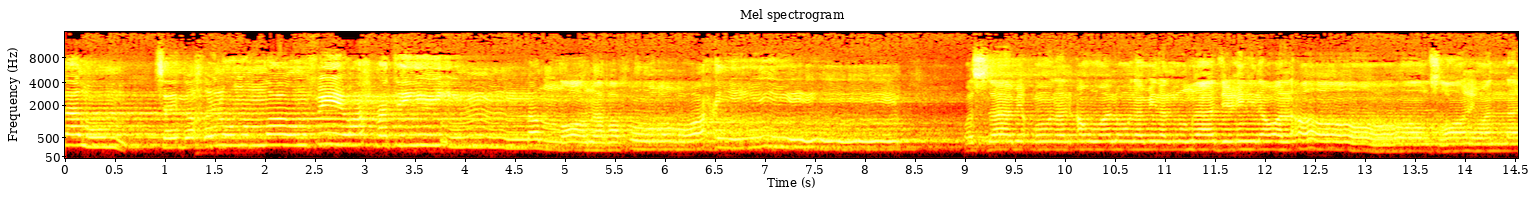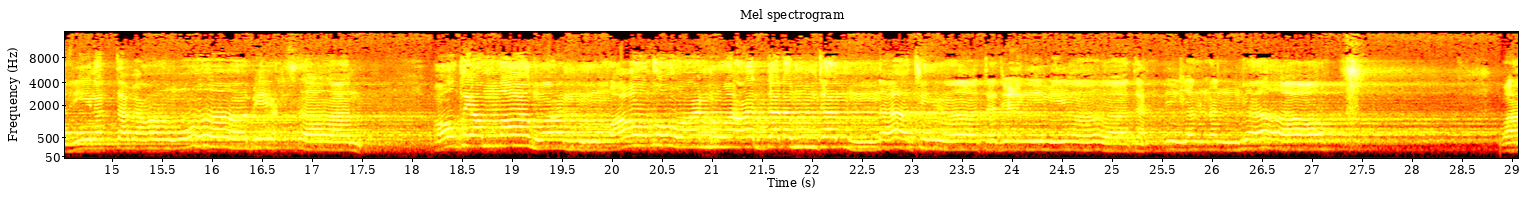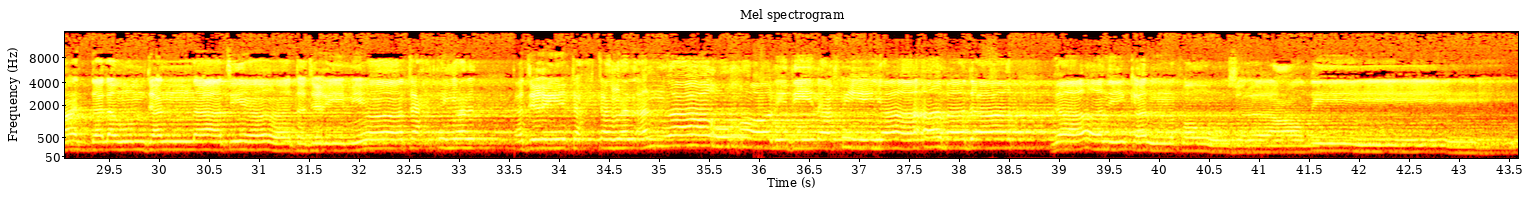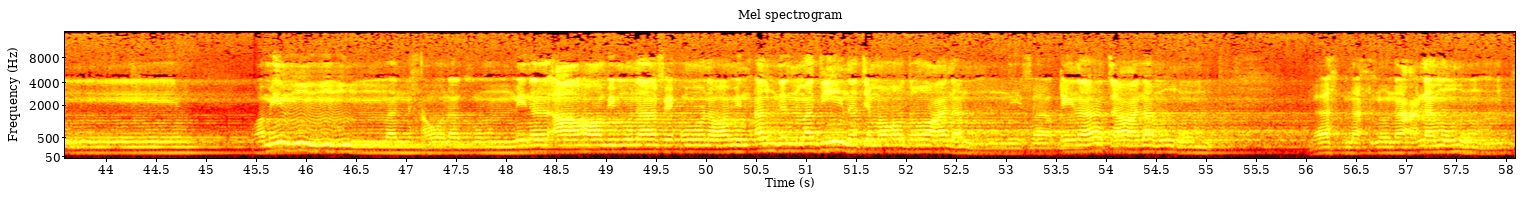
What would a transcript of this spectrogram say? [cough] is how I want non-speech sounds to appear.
لهم سيدخلهم الله في رحمته. إن الله غفور رحيم. والسابقون الأولون من المهاجرين والأنصار والذين اتبعوا بإحسان رضي الله عنهم ورضوا عنه وعد لهم جنات تجري من تحتها الأنهار. وعد لهم جنات تجري من تحتها تجري تحتها الأنهار خالدين فيها أبدا. ذلك الفوز العظيم. وممن حولكم من الأعراب منافقون ومن أهل المدينة مرضوا على النفاق لا تعلمهم. لا نحن نعلمهم.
